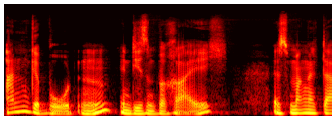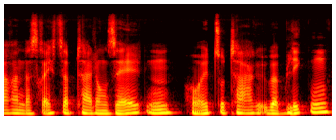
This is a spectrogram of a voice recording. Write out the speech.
Angeboten in diesem Bereich. Es mangelt daran, dass Rechtsabteilungen selten heutzutage überblicken,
